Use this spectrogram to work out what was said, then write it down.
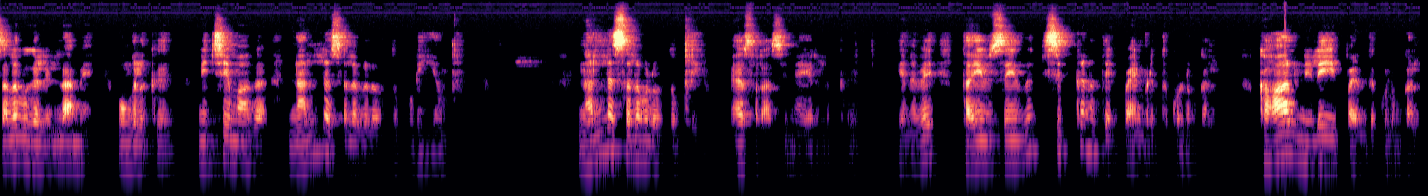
செலவுகள் எல்லாமே உங்களுக்கு நிச்சயமாக நல்ல செலவுல வந்து முடியும். நல்ல செலவுல வந்து முடியும். மேசராசி நேயர்களுக்கு. எனவே தயவு செய்து சிக்கனத்தை பயன்படுத்திக் கொள்ளுங்கள். கால் நிலையை பயந்து கொள்ளுங்கள்.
